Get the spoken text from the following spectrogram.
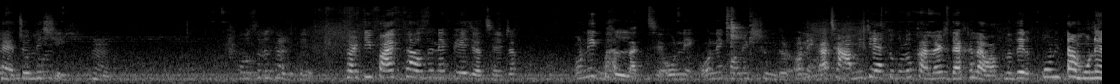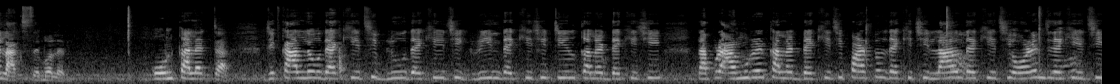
হ্যাঁ চল্লিশই। হুম। থার্টি ফাইভ থাউজেন্ডে পেয়ে যাচ্ছে। এটা অনেক ভালো লাগছে। অনেক অনেক অনেক সুন্দর অনেক। আচ্ছা আমি যে এতগুলো কালার দেখালাম আপনাদের কোনটা মনে লাগছে বলেন? কোন কালারটা? যে কালো দেখিয়েছি, ব্লু দেখিয়েছি, গ্রিন দেখিয়েছি, টিল কালার দেখিয়েছি, তারপরে আঙুরের কালার দেখিয়েছি, পার্পল দেখিয়েছি, লাল দেখিয়েছি, অরেঞ্জ দেখিয়েছি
